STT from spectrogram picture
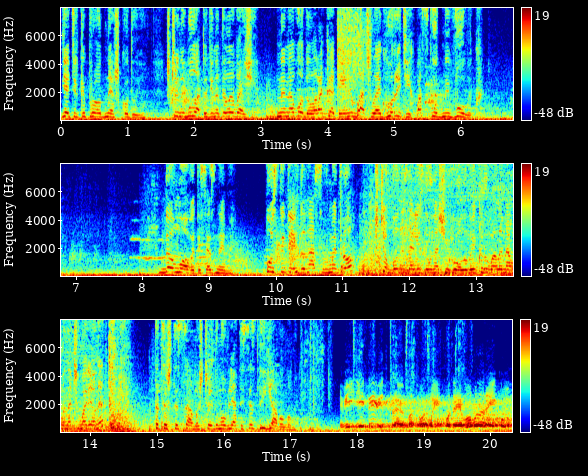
Я тільки про одне шкодую, що не була тоді на телевежі, не наводила ракети і не бачила, як горить їх паскудний вулик. Домовитися з ними. Пустити їх до нас в метро, щоб вони залізли у наші голови і керували нами, наче маріонетками? Та це ж те саме, що й домовлятися з дияволом. Відійди від краю платформи, подаємо монорейку.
